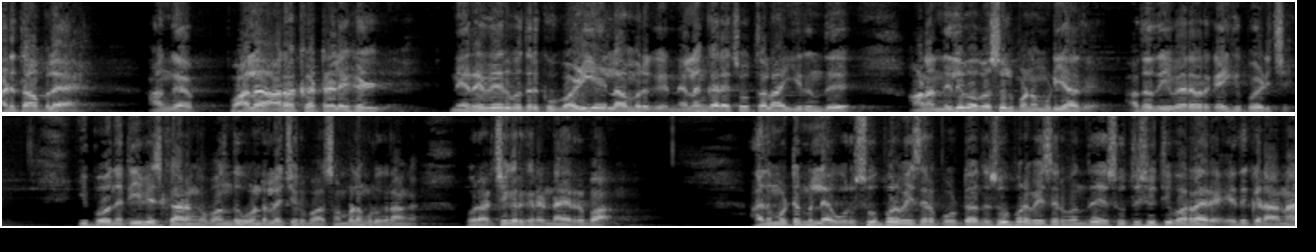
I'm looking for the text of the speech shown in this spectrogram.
அடுத்தாப்புல அங்க பல அறக்கட்டளைகள் நிறைவேறுவதற்கு வழியே இல்லாம இருக்கு. நிலங்கரை சொத்தெல்லாம் இருந்து ஆனா நிலுவை வசூல் பண்ண முடியாது. அதாவது வேற வேற கைக்கு போயிடுச்சு. இப்போ இந்த டிவிஎஸ் காரங்க வந்து ஒன்றரை லட்சம் ரூபாய் சம்பளம் கொடுக்குறாங்க. ஒரு அர்ச்சகருக்கு ரெண்டாயிரம் ரூபாய். அது மட்டும் இல்ல ஒரு சூப்பர்வைசரை போட்டு அந்த சூப்பர்வைசர் வந்து சுத்தி சுத்தி வர்றாரு. எதுக்கடானா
